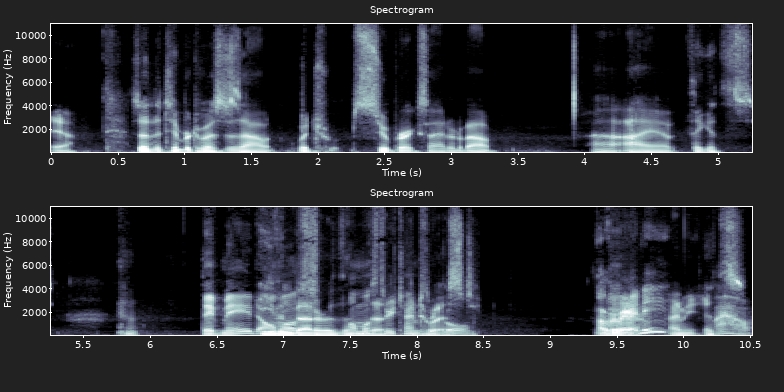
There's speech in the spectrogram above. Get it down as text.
Yeah. So the Timber Twist is out, which we're super excited about. Uh, I uh, think it's They've made even almost better than almost the, three the times their goal. twist. Already? I mean, it's wow.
